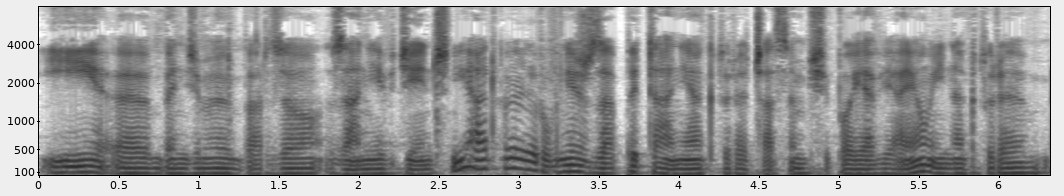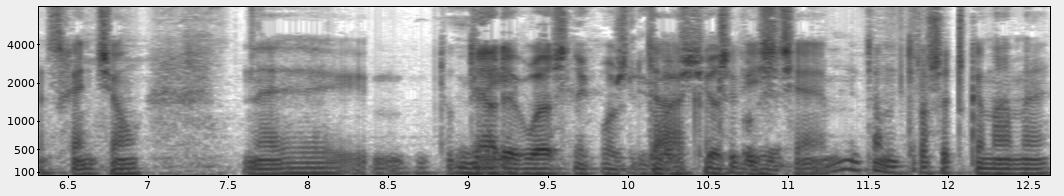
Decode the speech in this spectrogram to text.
i e, będziemy bardzo za nie wdzięczni, ale również za pytania, które czasem się pojawiają i na które z chęcią e, tutaj... W miarę własnych możliwości. Tak, oczywiście. Tam troszeczkę mamy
